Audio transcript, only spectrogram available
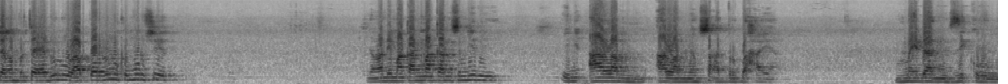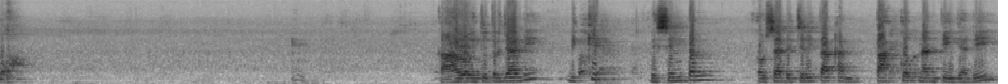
jangan percaya dulu lapor dulu ke mursyid. Jangan dimakan-makan sendiri. Ini alam alam yang sangat berbahaya. Medan zikrullah. Kalau itu terjadi dikit disimpan gak usah diceritakan. Takut nanti jadi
